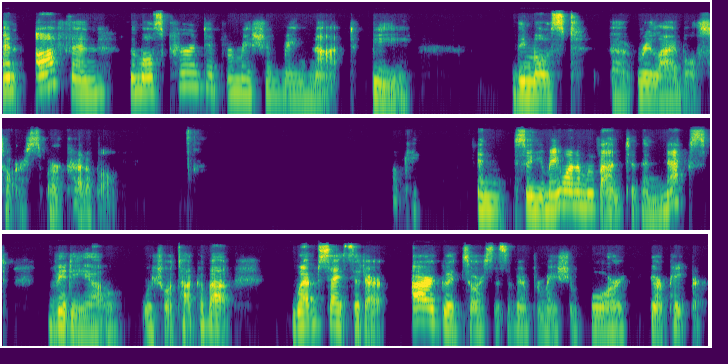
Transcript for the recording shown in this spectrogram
and often the most current information may not be the most uh, reliable source or credible. Okay, and so you may want to move on to the next video, which we'll talk about websites that are, are good sources of information for your paper.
